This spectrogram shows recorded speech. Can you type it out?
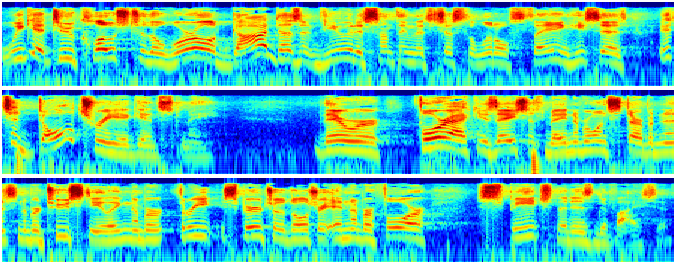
We get too close to the world, God doesn't view it as something that's just a little thing. He says, it's adultery against me. There were four accusations made number one, stubbornness, number two, stealing, number three, spiritual adultery, and number four, speech that is divisive.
